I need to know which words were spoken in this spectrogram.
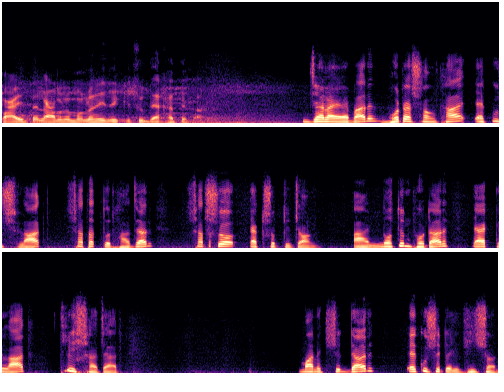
পাই, তাহলে আমরা মনে হয় যে কিছু দেখাতে পারব। জেলায় এবার ভোটার সংখ্যা একুশ লাখ সাতাত্তর হাজার সাতশো একষট্টি জন, আর নতুন ভোটার এক লাখ ত্রিশ হাজার। মানিক শিকদার, একুশে টেলিভিশন।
